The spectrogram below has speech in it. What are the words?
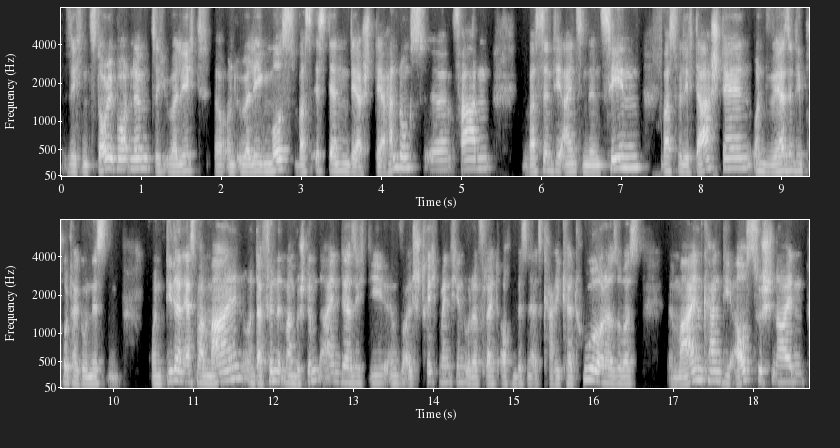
sich ein Storyboard nimmt, sich überlegt äh, und überlegen muss, was ist denn der, der Handlungsfaden? Was sind die einzelnen Szenen? Was will ich darstellen? Und wer sind die Protagonisten? Und die dann erstmal malen und da findet man bestimmt einen, der sich die irgendwo als Strichmännchen oder vielleicht auch ein bisschen als Karikatur oder sowas äh, malen kann, die auszuschneiden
